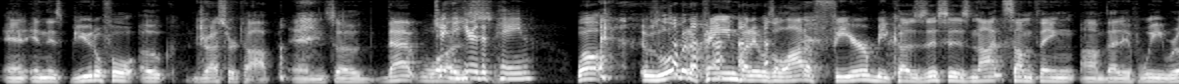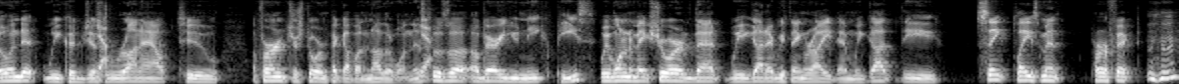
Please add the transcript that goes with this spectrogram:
and in this beautiful oak dresser top, and so that was. Can you hear the pain? Well, it was a little bit of pain, but it was a lot of fear because this is not something um, that if we ruined it, we could just Yeah. run out to a furniture store and pick up another one. This Yeah. was a, a very unique piece. We wanted to make sure that we got everything right and we got the sink placement perfect Mm-hmm.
